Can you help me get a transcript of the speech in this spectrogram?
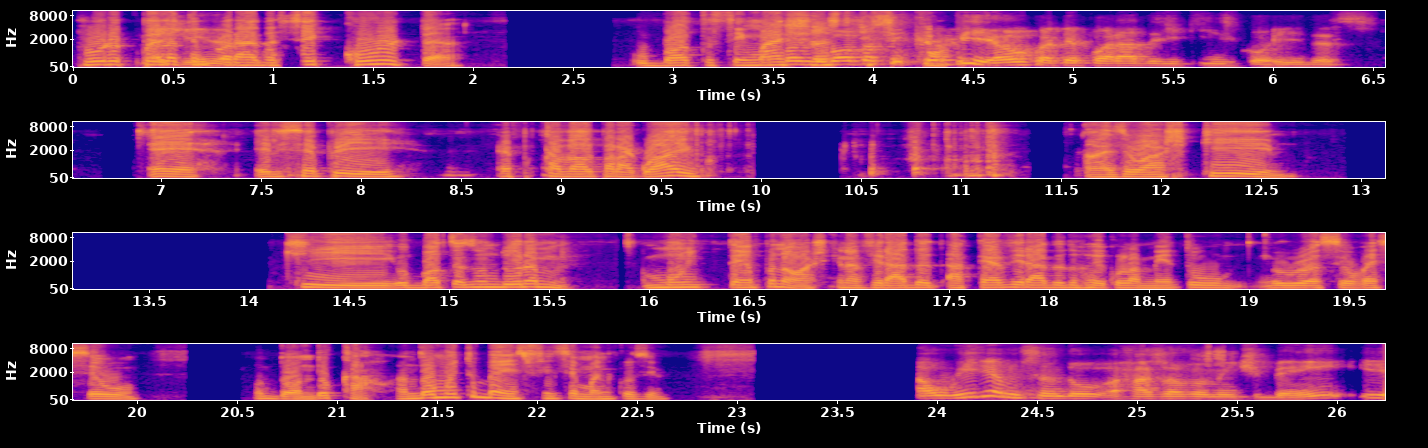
por, pela Imagina. temporada ser curta, o Bottas tem mais Mas o chance Bottas de ser campeão com a temporada de 15 corridas. É, ele sempre é cavalo paraguaio. Mas eu acho que que o Bottas não dura muito tempo não. Acho que na virada até a virada do regulamento o Russell vai ser o, o dono do carro. Andou muito bem esse fim de semana inclusive. A Williams andou razoavelmente bem e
